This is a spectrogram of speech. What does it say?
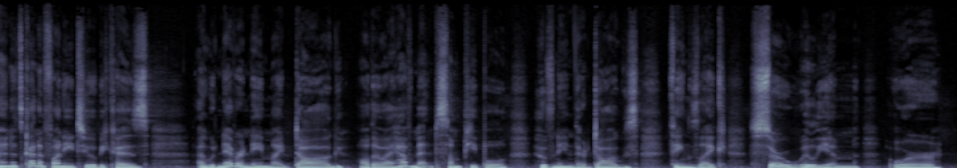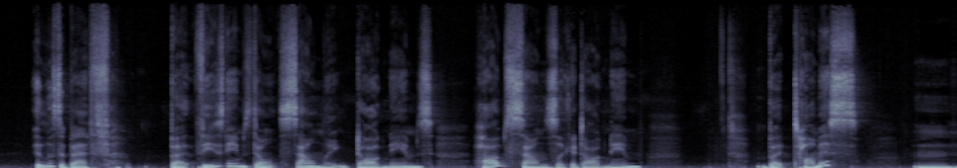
And it's kind of funny too, because I would never name my dog, although I have met some people who've named their dogs things like Sir William or Elizabeth. But these names don't sound like dog names. Hobbs sounds like a dog name. But Thomas? Mm,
